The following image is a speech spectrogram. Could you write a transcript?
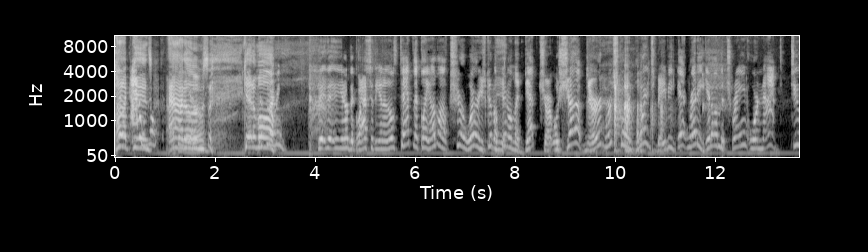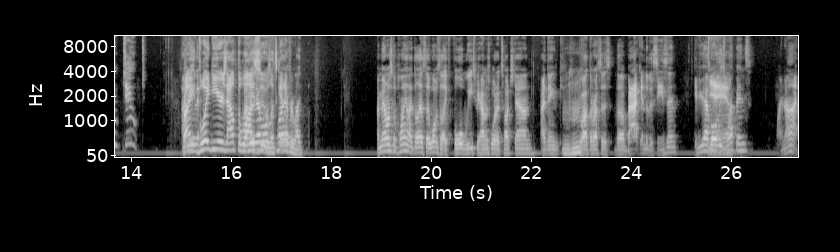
They're like, I don't Hopkins. Adams, get them all. I mean. The- the- you know, the glass at the end of those. Technically, I'm not sure where he's going to fit on the depth chart. Well, shut up, nerd. We're scoring points, baby. Get ready. Get on the train or not. Toot toot. Right, I mean, void years out the I mean, wazoo. Let's get everyone. like- I mean, I was complaining like the last like what was it like four weeks? We haven't scored a touchdown. I think Mhm. throughout the rest of this, the back end of the season. If you have all these weapons, why not?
